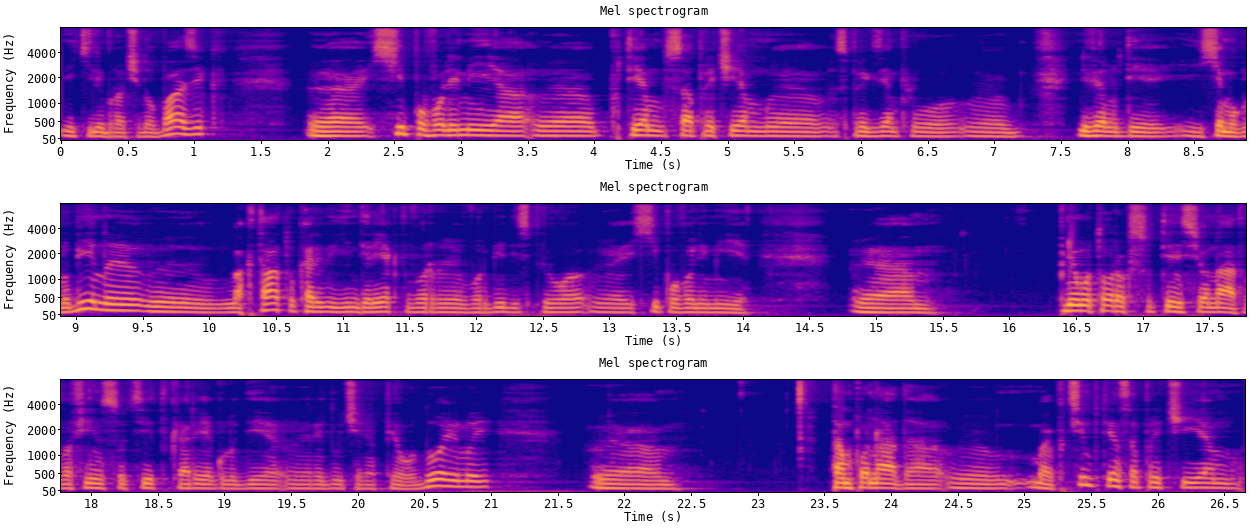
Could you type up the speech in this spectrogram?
echilibru acidobazic. Hipovolemia putem să apreciem, spre exemplu, nivelul de hemoglobină, lactatul, care indirect vor vorbi despre o hipovolemie. Pneumotoraxul tensionat va fi însoțit ca regulă de reducerea PO2-ului. Tamponada mai puțin putem să apreciem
